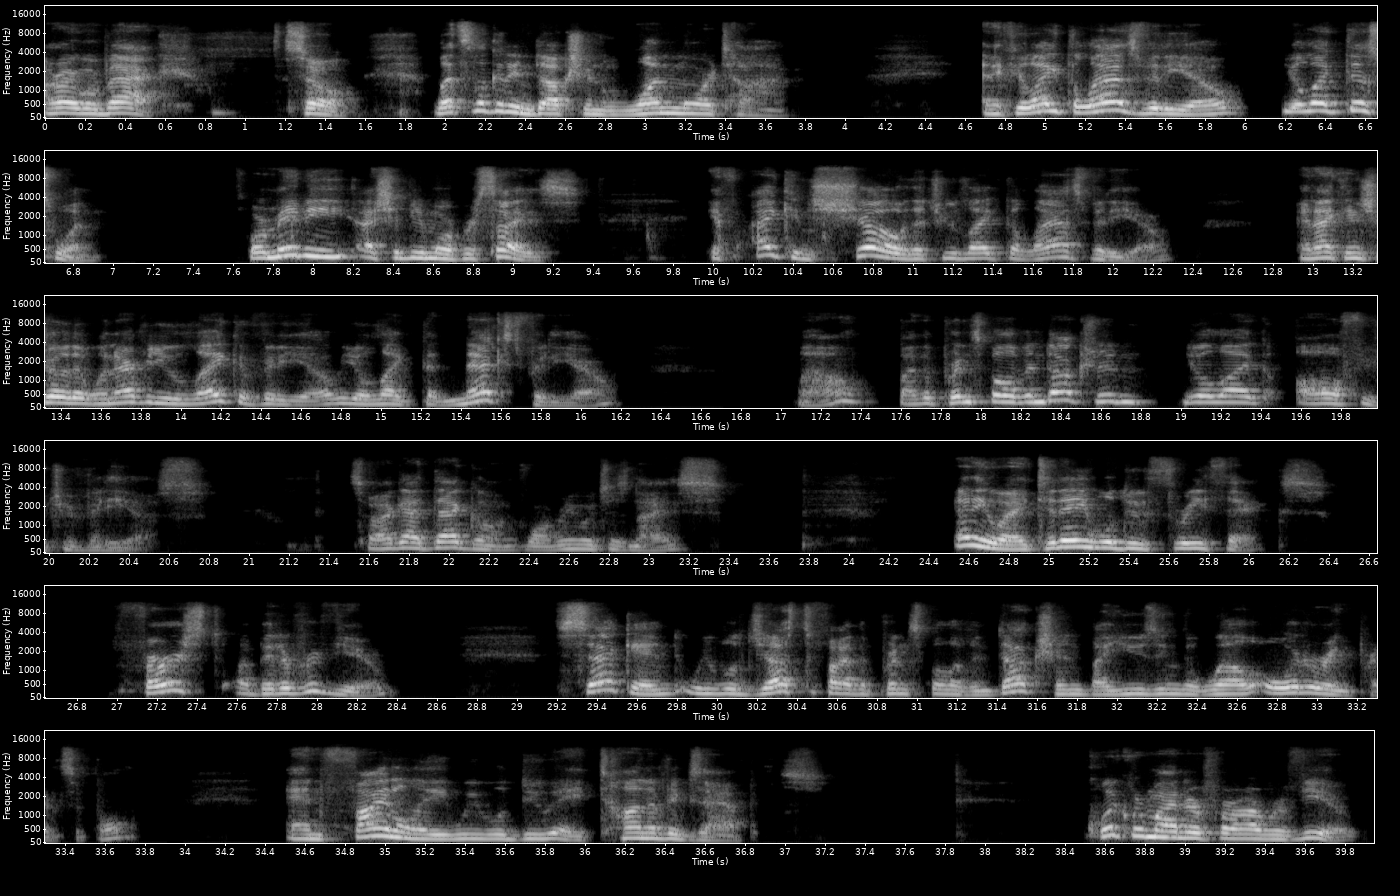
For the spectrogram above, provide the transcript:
All right, we're back. So let's look at induction one more time. And if you like the last video, you'll like this one. Or maybe I should be more precise. If I can show that you like the last video, and I can show that whenever you like a video, you'll like the next video, well, by the principle of induction, you'll like all future videos. So I got that going for me, which is nice. Anyway, today we'll do three things. First, a bit of review. Second, we will justify the principle of induction by using the well ordering principle. And finally, we will do a ton of examples. Quick reminder for our review.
